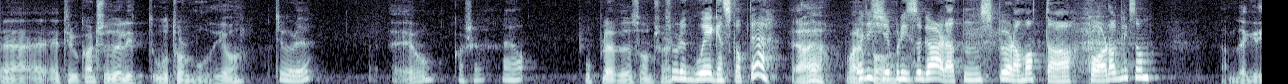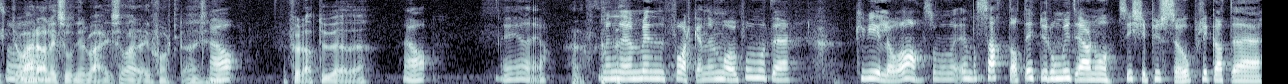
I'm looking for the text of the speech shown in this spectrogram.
Jeg tror kanskje du er litt utålmodig òg? Tror du? Jo, kanskje. Ja. Opplever du det sånn sjøl? Tror du det er en god egenskap, det? Ja, ja. Bare ikke bli så gæren at en spøler matta hver dag, liksom. ja, men Det er greit Så- å være liksom underveis og være i farta. Ja. Jeg føler at du er det. Ja. Det er det, ja. Men, eh, men farken må jo på en måte hvile òg. Så jeg må sette igjen et rom uti her nå, så ikke pusser opp, slik at jeg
